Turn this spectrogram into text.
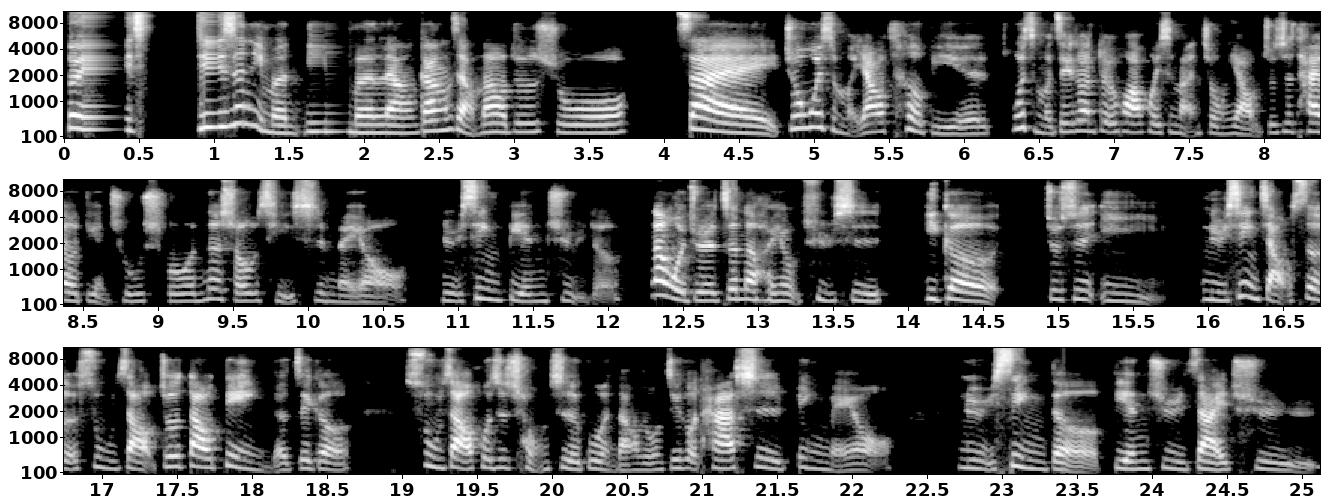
对，其实你们你们俩刚刚讲到，就是说，在就为什么要特别，为什么这段对话会是蛮重要，就是他有点出说那时候其实是没有女性编剧的。那我觉得真的很有趣是。一个就是以女性角色的塑造，就是到电影的这个塑造或是重制的过程当中，结果它是并没有女性的编剧再去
